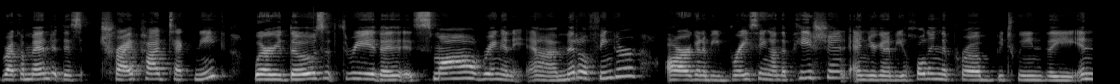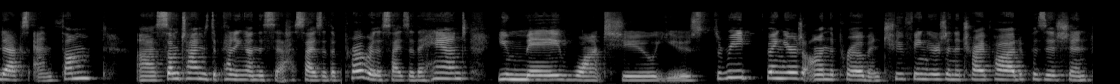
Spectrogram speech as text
recommend this tripod technique where those three, the small ring and uh, middle finger are going to be bracing on the patient and you're going to be holding the probe between the index and thumb. Uh, sometimes, depending on the size of the probe or the size of the hand, you may want to use three fingers on the probe and two fingers in the tripod position,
